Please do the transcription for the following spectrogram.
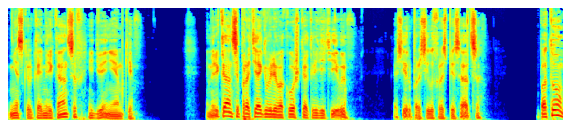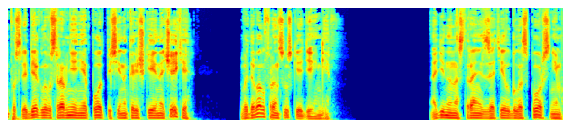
Несколько американцев и две немки. Американцы протягивали в окошко аккредитивы. Кассир просил их расписаться. Потом, после беглого сравнения подписей на корешке и на чеке, выдавал французские деньги. Один иностранец затеял было спор с ним,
